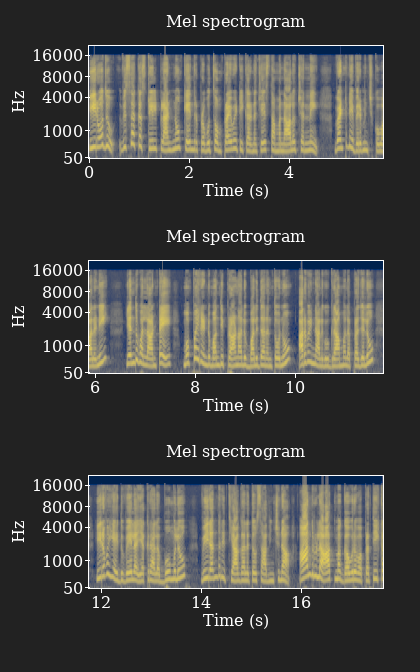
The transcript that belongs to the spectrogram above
ఈ రోజు విశాఖ స్టీల్ ప్లాంట్ను కేంద్ర ప్రభుత్వం ప్రైవేటీకరణ చేస్తామన్న ఆలోచనని వెంటనే విరమించుకోవాలని ఎందువల్ల అంటే ముప్పై రెండు మంది ప్రాణాలు బలిదానంతోనూ అరవై నాలుగు గ్రామాల ప్రజలు ఇరవై ఐదు వేల ఎకరాల భూములు వీరందరి త్యాగాలతో సాధించిన ఆంధ్రుల ఆత్మ గౌరవ ప్రతీక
